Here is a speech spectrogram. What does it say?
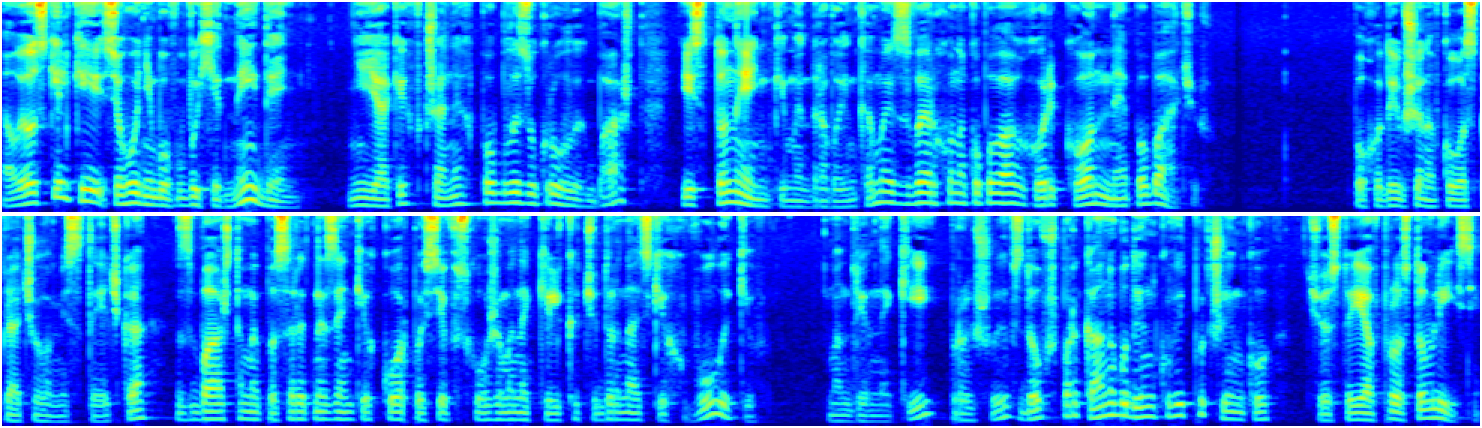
Але оскільки сьогодні був вихідний день, ніяких вчених поблизу круглих башт із тоненькими драбинками зверху на куполах Горько не побачив. Походивши навколо сплячого містечка з баштами посеред низеньких корпусів, схожими на кілька чудернацьких вуликів, мандрівники пройшли вздовж паркану будинку відпочинку, що стояв просто в лісі.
